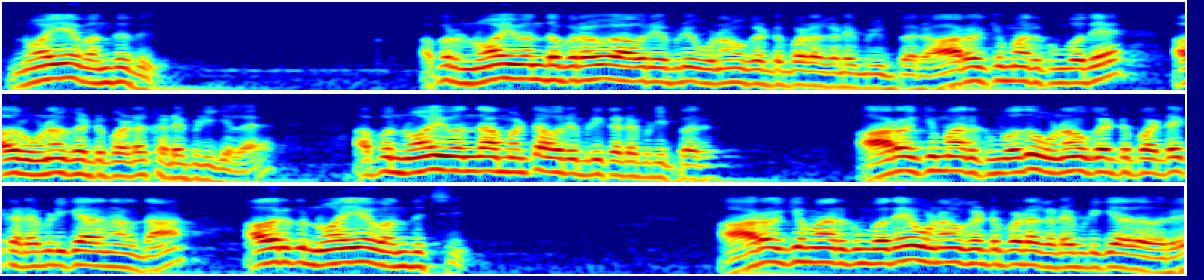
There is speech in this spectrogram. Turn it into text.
நோயே வந்தது. அப்புறம் நோய் வந்த பிறகு அவர் எப்படி உணவு கட்டுப்பாடை கடைபிடிப்பார்? ஆரோக்கியமாக இருக்கும்போதே அவர் உணவு கட்டுப்பாடை கடைபிடிக்கலை. அப்போ நோய் வந்தால் மட்டும் அவர் எப்படி கடைபிடிப்பார்? ஆரோக்கியமாக இருக்கும்போது உணவு கட்டுப்பாட்டை கடைபிடிக்காதனால தான் அவருக்கு நோயே வந்துச்சு. ஆரோக்கியமாக இருக்கும்போதே உணவு கட்டுப்பாடை கடைபிடிக்காதவர்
